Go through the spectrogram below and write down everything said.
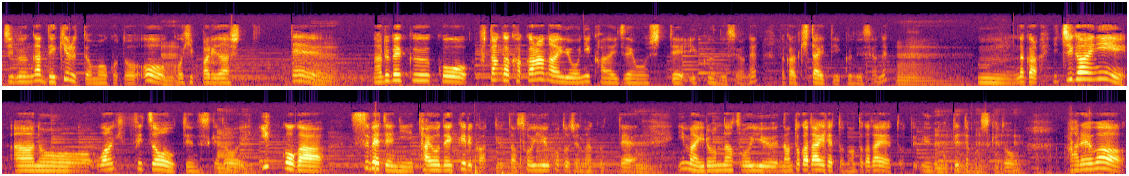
自分ができるって思うことをうん。こう引っ張り出しうて、ん。なるべくこう負担がかからないように改善をしていくんですよね。だから鍛えていくんですよね。うん。うんだから一概にあの one fits all って言うんですけど、うん一個が全てに対応できるかって言ったらそういうことじゃなくって、うん。今いろんなそういうなんとかダイエットなんとかダイエットっていうのが出てますけど、あれは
